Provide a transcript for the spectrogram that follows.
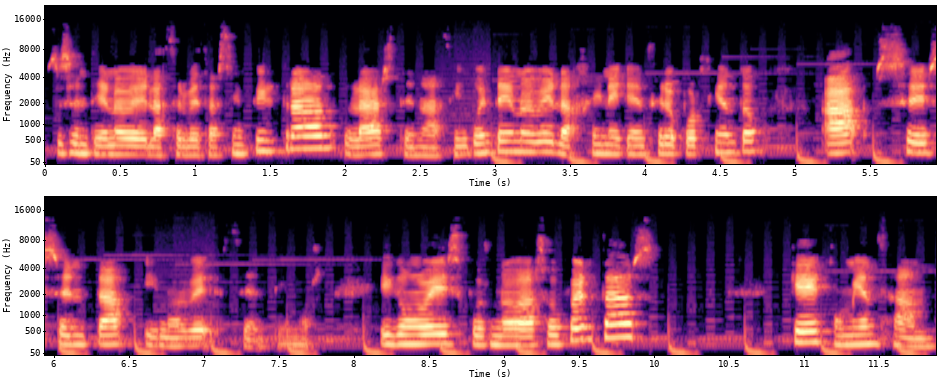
69 la cerveza sin filtrar. La Asten a 59. La Heineken 0% a 69 céntimos. Y como veis, pues nuevas ofertas que comienzan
